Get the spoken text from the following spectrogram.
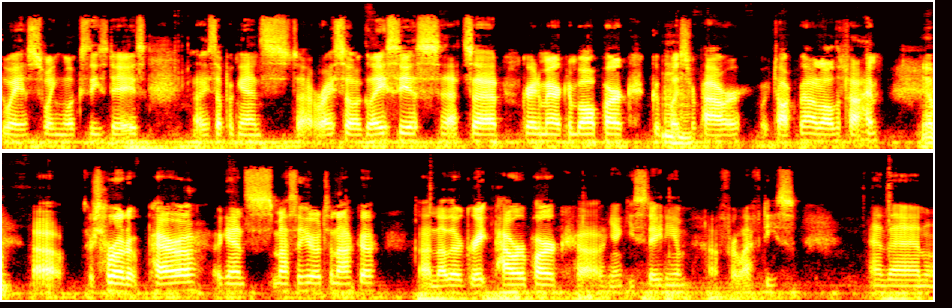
the way his swing looks these days. Uh, he's up against uh, Raisel Iglesias. That's at Great American Ballpark. Good place Mhm. for power. We talk about it all the time. Yep. Uh, there's Gerardo Parra against Masahiro Tanaka. Another great power park, uh, Yankee Stadium uh, for lefties. And then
